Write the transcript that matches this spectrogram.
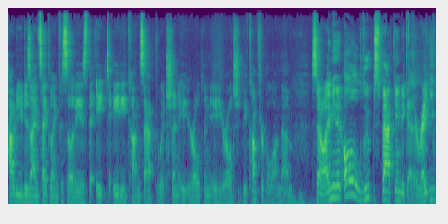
how do you design cycling facilities? The eight to eighty concept, which an eight year old and eighty year old should be comfortable on them. Mm-hmm. So, I mean, it all loops back in together, right? You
